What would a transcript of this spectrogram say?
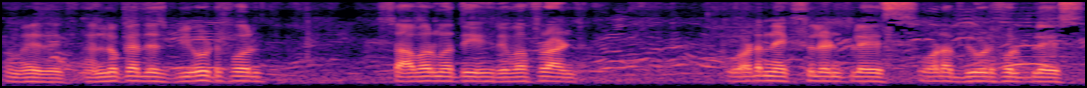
Amazing. And look at this beautiful Sabarmati riverfront. What an excellent place. What a beautiful place.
